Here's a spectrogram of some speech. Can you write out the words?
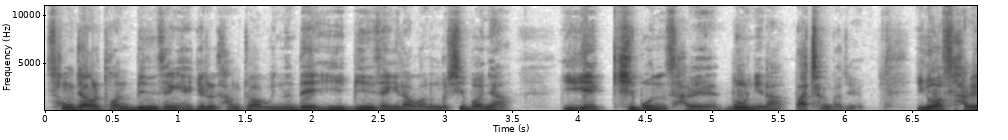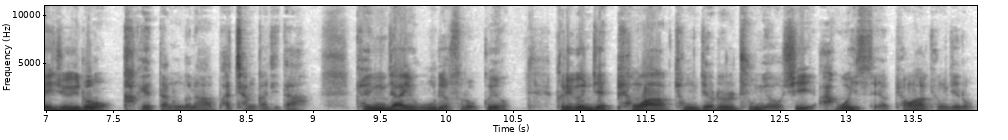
성장을 통한 민생 해결을 강조하고 있는데 이 민생이라고 하는 것이 뭐냐? 이게 기본 사회 논이나 마찬가지예요. 이거 사회주의로 가겠다는 거나 마찬가지다. 굉장히 우려스럽고요. 그리고 이제 평화 경제를 중요시 하고 있어요. 평화 경제로.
